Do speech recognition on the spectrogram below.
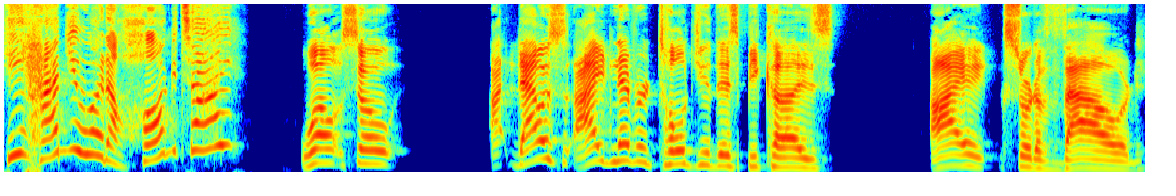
He had you in a hog tie? Well, so I, that was I never told you this because I sort of vowed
